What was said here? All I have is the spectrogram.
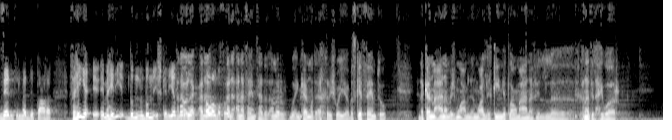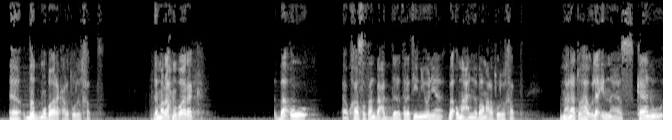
زادت المد بتاعها. فهي ما هي دي ضمن من ضمن إشكاليات برضو أقول لك الثورة أنا المصرية. أنا أنا فهمت هذا الأمر وإن كان متأخر شوية بس كيف فهمته؟ إحنا كان معنا مجموعة من المعلقين يطلعوا معنا في في قناة الحوار آه، ضد مبارك على طول الخط. لما راح مبارك بقوا وخاصة بعد 30 يونيو بقوا مع النظام على طول الخط. معناته هؤلاء الناس كانوا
